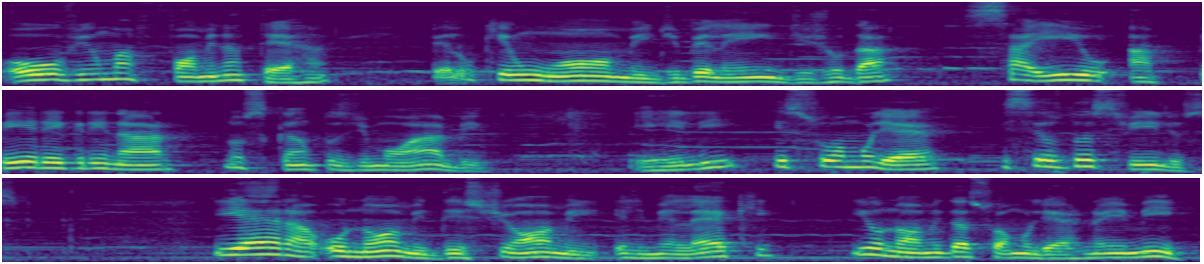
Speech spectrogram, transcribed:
houve uma fome na terra, pelo que um homem de Belém de Judá saiu a peregrinar nos campos de Moabe, ele e sua mulher e seus dois filhos. E era o nome deste homem Elimeleque e o nome da sua mulher Noemi,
